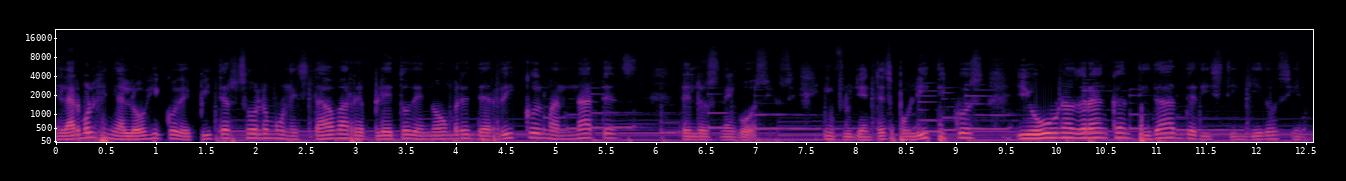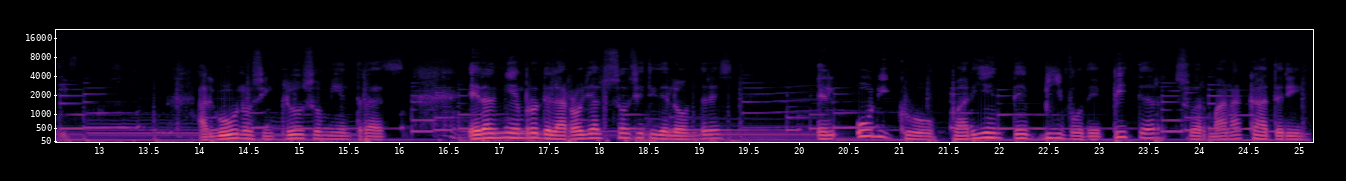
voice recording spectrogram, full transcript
El árbol genealógico de Peter Solomon estaba repleto de nombres de ricos magnates de los negocios, influyentes políticos y una gran cantidad de distinguidos científicos. Algunos incluso mientras eran miembros de la Royal Society de Londres, el único pariente vivo de Peter, su hermana Catherine,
